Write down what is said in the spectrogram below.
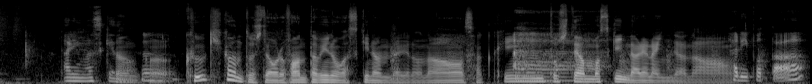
ありますけど。なんかうん。空気感としては俺ファンタビの方が好きなんだけどな。作品としてあんま好きになれないんだよな。ハリー・ポッター？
